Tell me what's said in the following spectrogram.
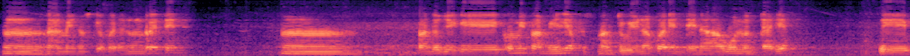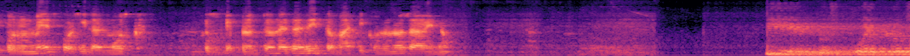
mm, al menos que fueran un retén. Mm, cuando llegué con mi familia pues mantuve una cuarentena voluntaria eh, por un mes por si las moscas. Pues de pronto no es asintomático, uno no sabe, ¿no? Y en los pueblos,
